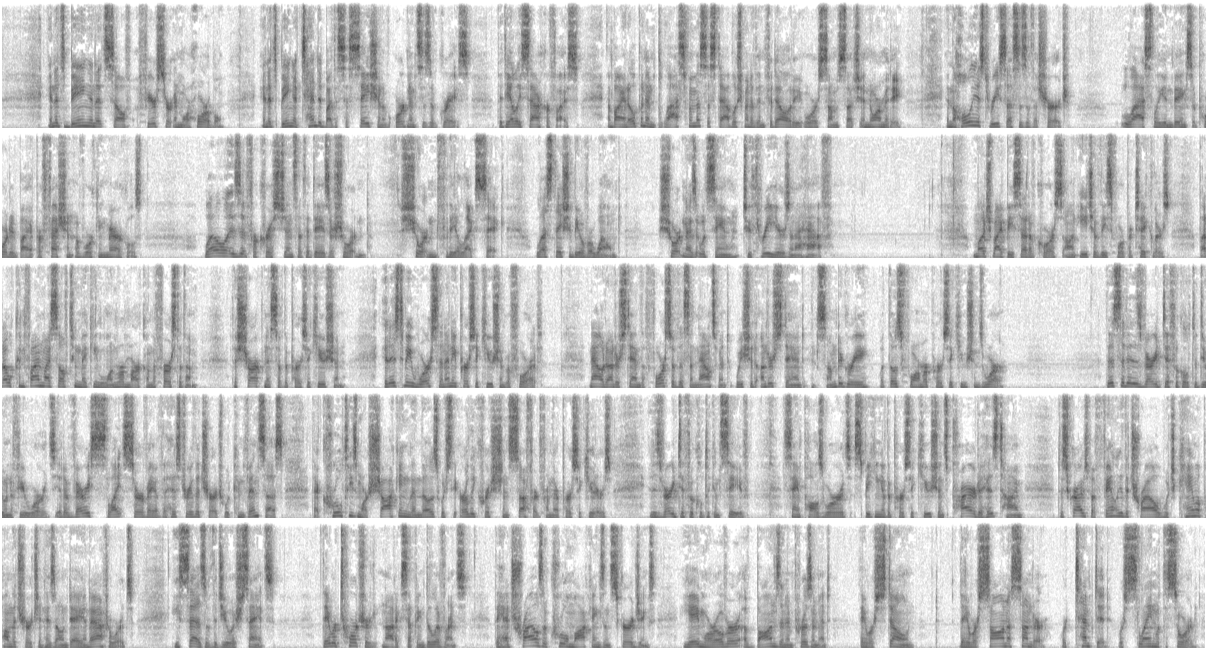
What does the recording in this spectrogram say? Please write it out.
in its being in itself fiercer and more horrible, in its being attended by the cessation of ordinances of grace, the daily sacrifice, and by an open and blasphemous establishment of infidelity or some such enormity, in the holiest recesses of the church. Lastly, in being supported by a profession of working miracles. Well is it for Christians that the days are shortened. Shortened for the elect's sake, lest they should be overwhelmed. Shortened, as it would seem, to three years and a half. Much might be said, of course, on each of these four particulars, but I will confine myself to making one remark on the first of them the sharpness of the persecution. It is to be worse than any persecution before it. Now, to understand the force of this announcement, we should understand, in some degree, what those former persecutions were. This it is very difficult to do in a few words, yet a very slight survey of the history of the Church would convince us that cruelties more shocking than those which the early Christians suffered from their persecutors. It is very difficult to conceive. St. Paul's words, speaking of the persecutions prior to his time, describes but faintly the trial which came upon the Church in his own day and afterwards. He says of the Jewish saints, They were tortured, not accepting deliverance. They had trials of cruel mockings and scourgings, yea, moreover, of bonds and imprisonment. They were stoned they were sawn asunder, were tempted, were slain with the sword.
